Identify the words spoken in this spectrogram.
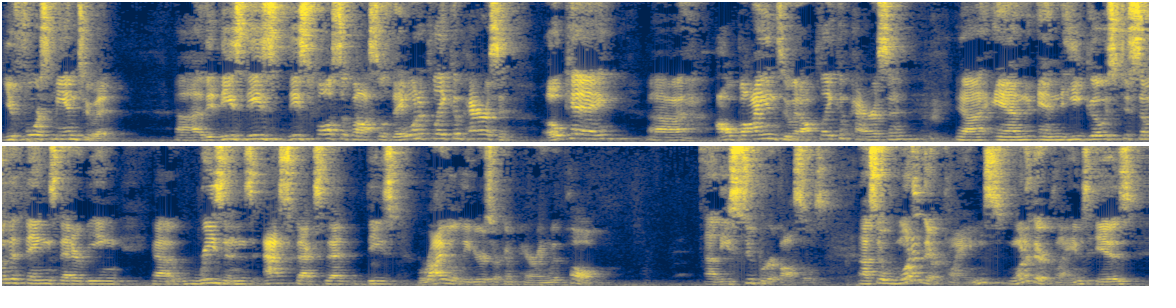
you forced me into it. Uh, these these these false apostles they want to play comparison. Okay, uh, I'll buy into it. I'll play comparison, uh, and and he goes to some of the things that are being uh, reasons aspects that these rival leaders are comparing with Paul. these super apostles. So one of their claims, one of their claims is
